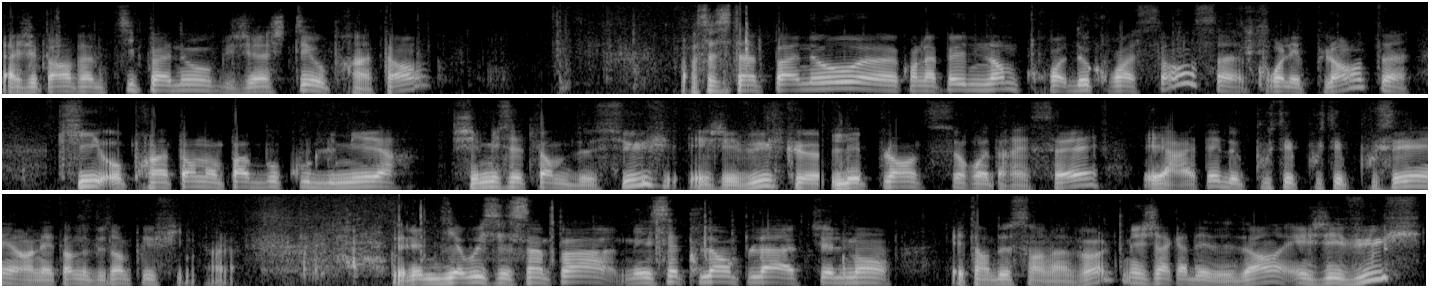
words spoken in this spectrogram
Là j'ai par exemple un petit panneau que j'ai acheté au printemps. Alors ça c'est un panneau euh, qu'on appelle une lampe de croissance pour les plantes qui au printemps n'ont pas beaucoup de lumière. J'ai mis cette lampe dessus et j'ai vu que les plantes se redressaient et arrêtaient de pousser, pousser, pousser en étant de plus en plus fines. Vous allez me dire oui c'est sympa mais cette lampe là actuellement est en 220 volts mais j'ai regardé dedans et j'ai vu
